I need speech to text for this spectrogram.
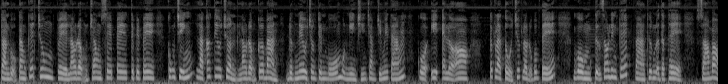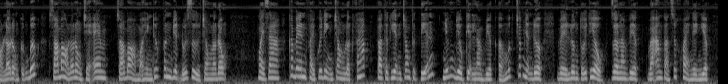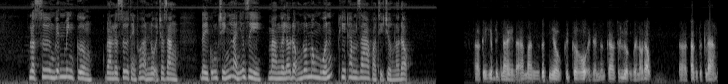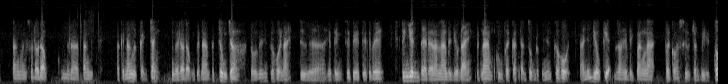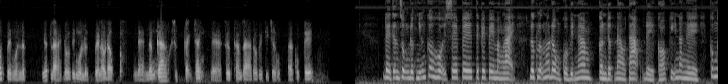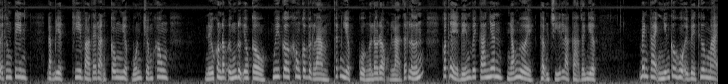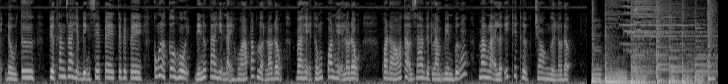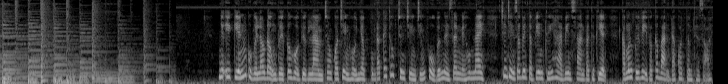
Toàn bộ cam kết chung về lao động trong CPTPP cũng chính là các tiêu chuẩn lao động cơ bản được nêu trong tuyên bố 1998 của ILO, tức là Tổ chức Lao động Quốc tế, gồm tự do liên kết và thương lượng tập thể, xóa bỏ lao động cưỡng bức, xóa bỏ lao động trẻ em, xóa bỏ mọi hình thức phân biệt đối xử trong lao động – Ngoài ra, các bên phải quy định trong luật pháp và thực hiện trong thực tiễn những điều kiện làm việc ở mức chấp nhận được về lương tối thiểu, giờ làm việc và an toàn sức khỏe nghề nghiệp. Luật sư Nguyễn Minh Cường, đoàn luật sư thành phố Hà Nội cho rằng đây cũng chính là những gì mà người lao động luôn mong muốn khi tham gia vào thị trường lao động. À, cái hiệp định này đã mang rất nhiều cái cơ hội để nâng cao chất lượng về lao động, à, tăng việc làm, tăng năng suất lao động cũng như là tăng cái năng lực cạnh tranh người lao động Việt Nam rất trông chờ đối với những cơ hội này từ ờ, hiệp định CPTPP. Tuy nhiên để làm được điều này, Việt Nam cũng phải cần tận dụng được những cơ hội, à, những điều kiện do hiệp định mang lại, phải có sự chuẩn bị tốt về nguồn lực, nhất là đối với nguồn lực về lao động để nâng cao sức cạnh tranh để sớm tham gia đối với thị trường à, quốc tế. Để tận dụng được những cơ hội CPTPP mang lại, lực lượng lao động của Việt Nam cần được đào tạo để có kỹ năng nghề, công nghệ thông tin, đặc biệt khi vào giai đoạn công nghiệp 4.0 nếu không đáp ứng được yêu cầu, nguy cơ không có việc làm, thất nghiệp của người lao động là rất lớn, có thể đến với cá nhân, nhóm người, thậm chí là cả doanh nghiệp. Bên cạnh những cơ hội về thương mại, đầu tư, việc tham gia hiệp định CPTPP cũng là cơ hội để nước ta hiện đại hóa pháp luật lao động và hệ thống quan hệ lao động, qua đó tạo ra việc làm bền vững, mang lại lợi ích thiết thực cho người lao động. Những ý kiến của người lao động về cơ hội việc làm trong quá trình hội nhập cũng đã kết thúc chương trình Chính phủ với người dân ngày hôm nay. Chương trình do biên tập viên Thúy Hà biên soạn và thực hiện. Cảm ơn quý vị và các bạn đã quan tâm theo dõi.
